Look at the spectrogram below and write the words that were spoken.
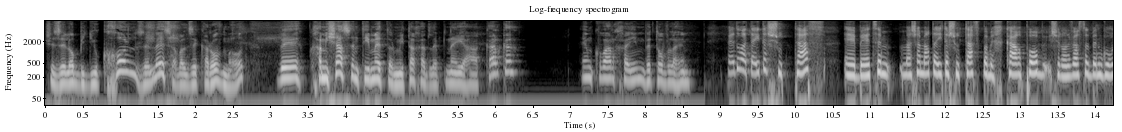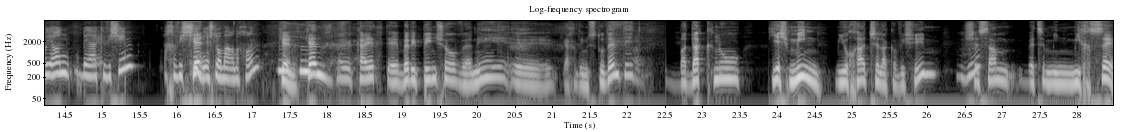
שזה לא בדיוק חול, זה לס, אבל זה קרוב מאוד, וחמישה סנטימטר מתחת לפני הקרקע, הם כבר חיים וטוב להם. פדרו, אתה היית שותף, אה, בעצם, מה שאמרת, היית שותף במחקר פה של אוניברסיטת בן גוריון בכבישים? הכבישים, כן. יש לומר, נכון? כן, כן, כעת אה, ברי פינצ'ו ואני, אה, יחד עם סטודנטית, בדקנו, יש מין מיוחד של עכבישים, ששם בעצם מין מכסה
